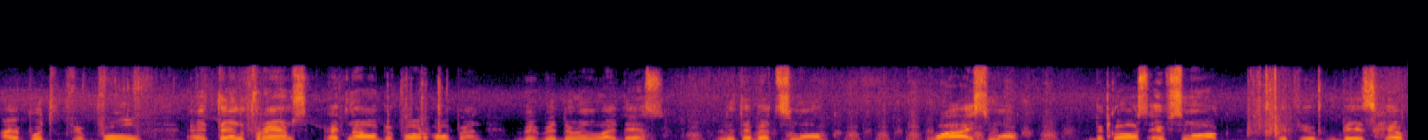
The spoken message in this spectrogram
I put full uh, 10 frames. Right now before open, we, we're doing like this, little bit smoke. Why smoke? Because if smoke, if you bees have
